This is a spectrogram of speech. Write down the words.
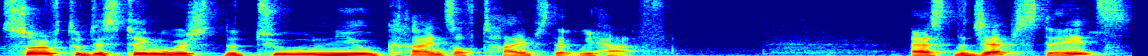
serve to distinguish the two new kinds of types that we have. As the JEP states,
